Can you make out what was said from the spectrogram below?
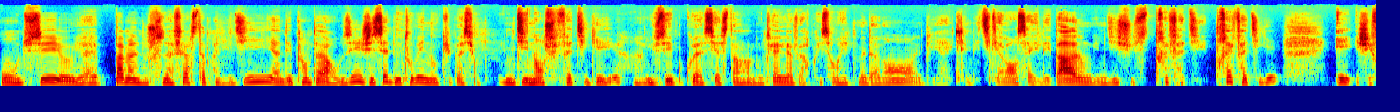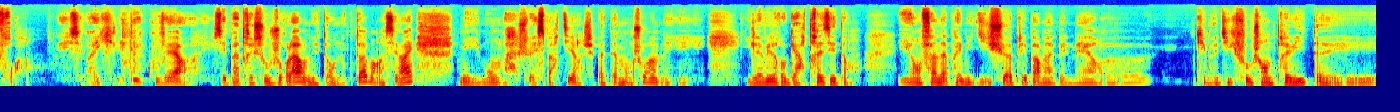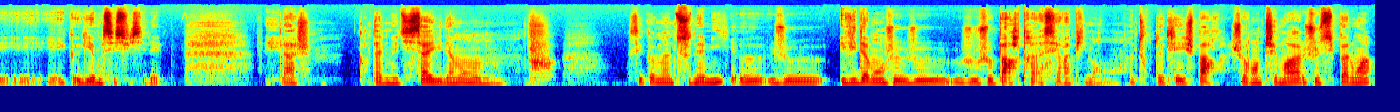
on, tu sais, il y a pas mal de choses à faire cet après-midi. Il y a des plantes à arroser. J'essaie de trouver une occupation. Il me dit, non, je suis fatigué. Il faisait beaucoup la sieste. Hein. donc là, il avait repris son rythme d'avant. Et puis avec les médicaments, ça aidait pas. Donc il me dit, je suis très fatigué, très fatigué, et j'ai froid. Et c'est vrai qu'il était couvert. C'est pas très chaud ce jour-là, on était en octobre, hein, c'est vrai. Mais bon, bah, je laisse partir, je sais pas tellement choix, mais il avait le regard très éteint. Et en fin d'après-midi, je suis appelé par ma belle-mère euh, qui me dit qu'il faut que je rentre très vite et, que Guillaume s'est suicidé. Et là, quand elle me dit ça, évidemment, c'est comme un tsunami. Euh, je, évidemment, je, pars très, assez rapidement. Un tour de clé, je pars. Je rentre chez moi, je suis pas loin.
